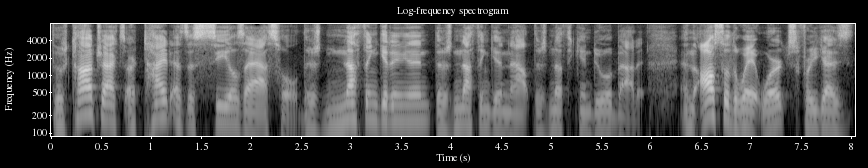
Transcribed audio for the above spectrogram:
Those contracts are tight as a seal's asshole. There's nothing getting in, there's nothing getting out, there's nothing you can do about it. And also the way it works for you guys,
